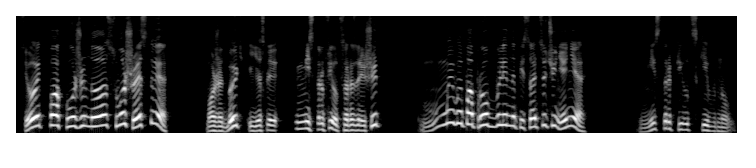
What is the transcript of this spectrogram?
«Все это похоже на сумасшествие. Может быть, если мистер Филдс разрешит, мы бы попробовали написать сочинение». Мистер Филдс кивнул.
